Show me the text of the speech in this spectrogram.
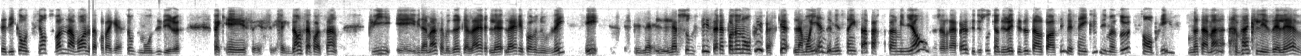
tu as des conditions, tu vas en avoir de la propagation du maudit virus. Fait que, et, fait que donc, ça n'a pas de sens. Puis, évidemment, ça veut dire que l'air l'air n'est pas renouvelé et l'absurdité ne s'arrête pas là non plus parce que la moyenne de 1500 parties par million, je le rappelle, c'est des choses qui ont déjà été dites dans le passé, mais ça inclut des mesures qui sont prises, notamment avant que les élèves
